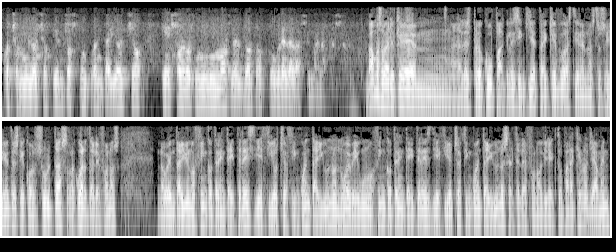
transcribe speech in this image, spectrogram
8.858 que son los mínimos del 2 de octubre de la semana pasada. Vamos a ver qué mm, les preocupa, qué les inquieta qué dudas tienen nuestros oyentes, qué consultas. Recuerdo teléfonos 91 533 1851, 91 533 1851 es el teléfono directo para que nos llamen.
